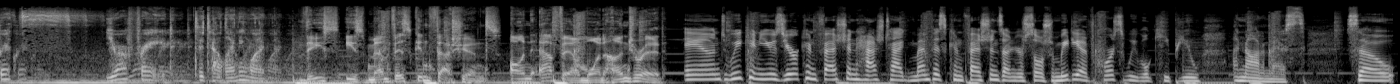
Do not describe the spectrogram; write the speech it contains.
The secrets you're afraid to tell anyone. This is Memphis Confessions on FM 100. And we can use your confession, hashtag Memphis Confessions on your social media. Of course, we will keep you anonymous. So,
